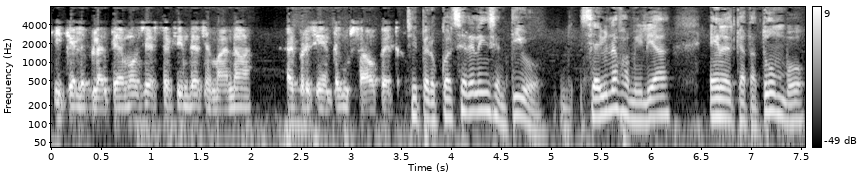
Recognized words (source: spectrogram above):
y que le planteamos este fin de semana al presidente Gustavo Petro. Sí, pero ¿cuál sería el incentivo? Si hay una familia en el Catatumbo,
